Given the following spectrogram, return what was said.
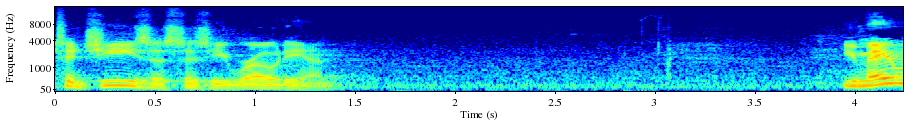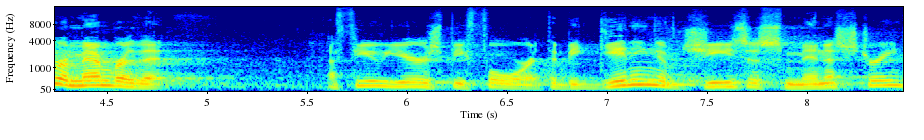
To Jesus as he rode in. You may remember that a few years before, at the beginning of Jesus' ministry,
